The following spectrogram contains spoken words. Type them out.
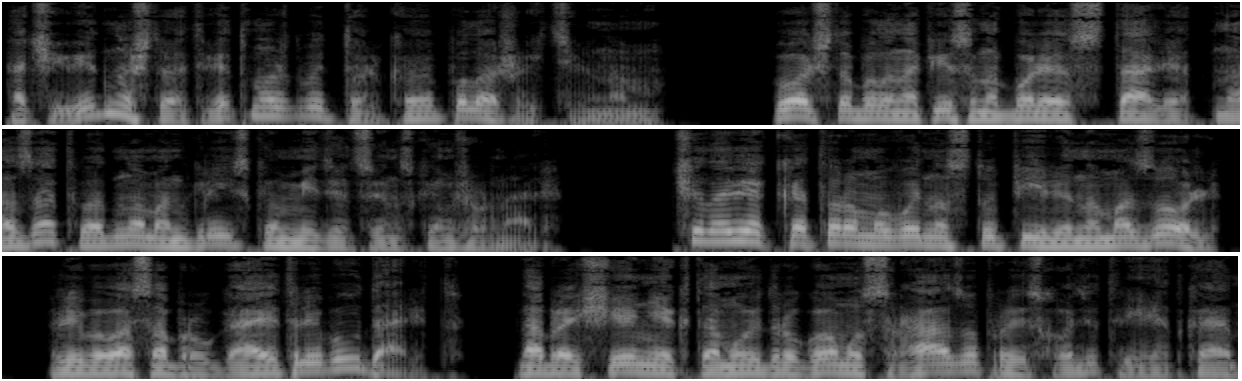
Очевидно, что ответ может быть только положительным. Вот что было написано более ста лет назад в одном английском медицинском журнале. Человек, которому вы наступили на мозоль, либо вас обругает, либо ударит. Обращение к тому и другому сразу происходит редко.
